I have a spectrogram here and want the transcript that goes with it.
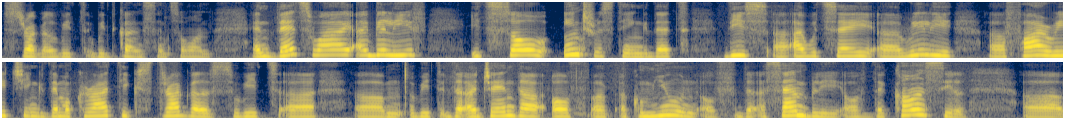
struggle with with guns and so on. And that's why I believe it's so interesting that this, uh, I would say, uh, really far-reaching democratic struggles with um, with the agenda of uh, a commune, of the assembly, of the council, uh,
